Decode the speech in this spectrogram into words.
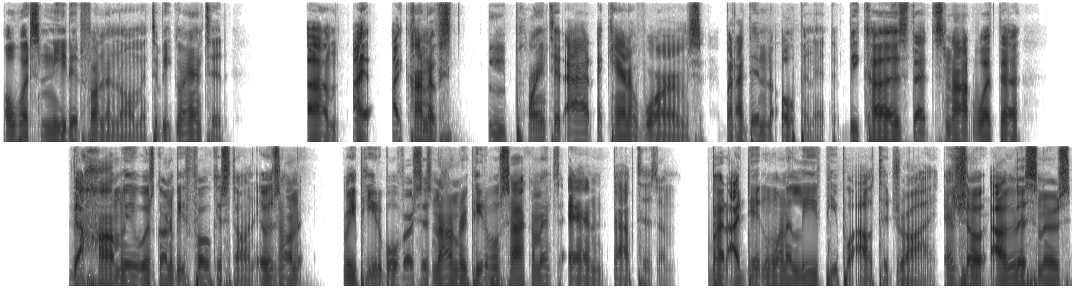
or what's needed for an annulment to be granted, um, I I kind of pointed at a can of worms, but I didn't open it because that's not what the the homily was going to be focused on. It was on repeatable versus non-repeatable sacraments and baptism. But I didn't want to leave people out to dry. And Sure. so our listeners,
